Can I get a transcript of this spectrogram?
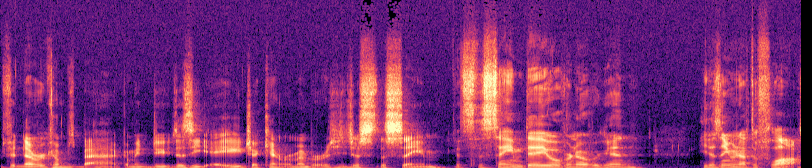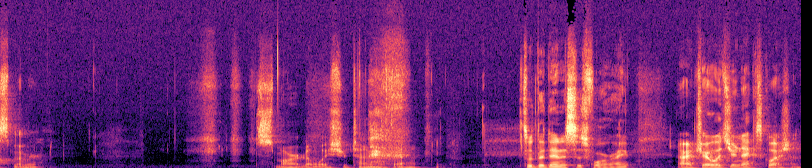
if it never comes back. I mean, do, does he age? I can't remember. Is he just the same? It's the same day over and over again. He doesn't even have to floss. Remember? Smart. Don't waste your time with that. That's what the dentist is for, right? All right, Joe. What's your next question?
